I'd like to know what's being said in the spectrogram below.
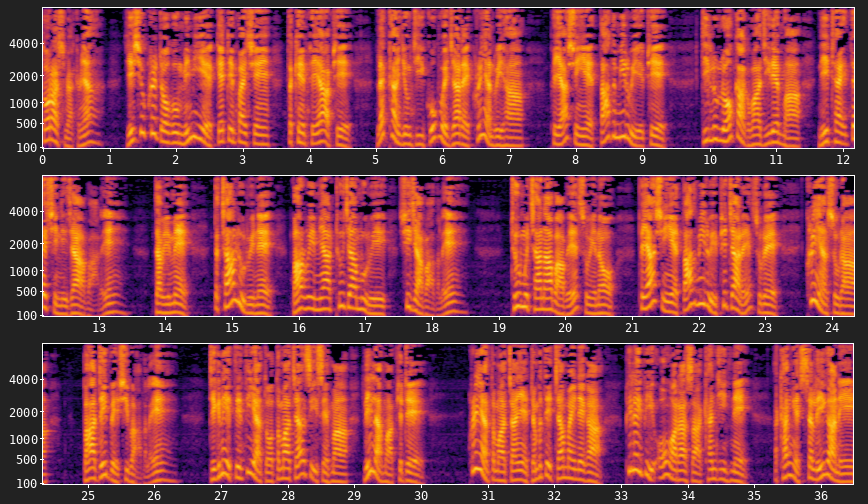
တော်ရရှိမြခင်ဗျာယေရှုခရစ်တော်ကိုမိမိရဲ့ကယ်တင်ပိုင်ရှင်သခင်ဖရာအဖြစ်လက်ခံယုံကြည်ကိုးကွယ်ကြတဲ့ခရိယန်တွေဟာဖရာရှင်ရဲ့သားသမီးတွေအဖြစ်ဒီလူလောကကဘာကြီးထဲမှာနေထိုင်အသက်ရှင်နေကြရပါတယ်ဒါပေမဲ့တခြားလူတွေနဲ့ဘာတွေများထူးခြားမှုတွေရှိကြပါသလဲထူးမခြားနာပါပဲဆိုရင်တော့ဖရာရှင်ရဲ့သားသမီးတွေဖြစ်ကြတယ်ဆိုတော့ခရိယန်ဆိုတာဘာအဓိပ္ပာယ်ရှိပါသလဲ ဒီကနေ့သင်သိရသောတမန်ကျမ်းအစီအစဉ်မှာလေ့လာမှာဖြစ်တဲ့ခရိယန်တမန်ကျမ်းရဲ့ဓမ္မသစ်ကျမ်းပိုင်းတွေကဖိလိပ္ပိဩဝါဒစာအခန်းကြီး2အခန်းငယ်14ကနေ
